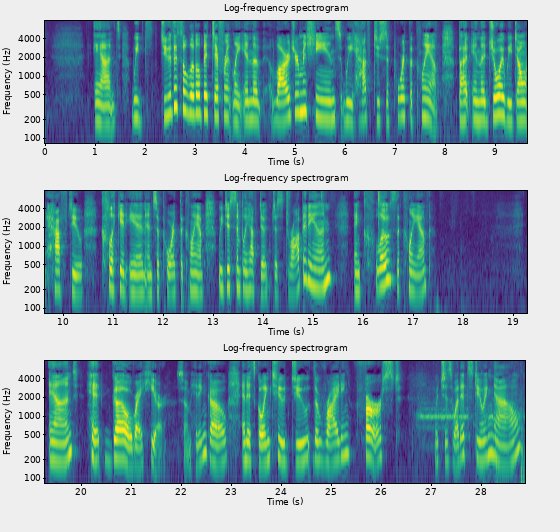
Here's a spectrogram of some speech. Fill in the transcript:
And we do this a little bit differently. In the larger machines, we have to support the clamp, but in the Joy, we don't have to click it in and support the clamp. We just simply have to just drop it in and close the clamp and hit go right here. So I'm hitting go and it's going to do the writing first, which is what it's doing now.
